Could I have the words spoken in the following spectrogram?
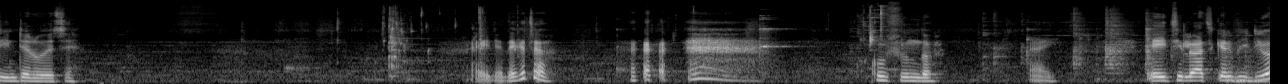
তিনটে রয়েছে। এই যে দেখেছ? খুব সুন্দর। এই এই ছিল আজকের ভিডিও।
